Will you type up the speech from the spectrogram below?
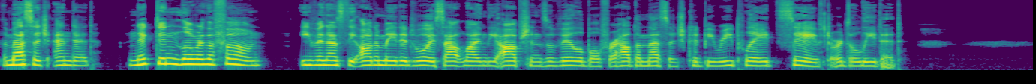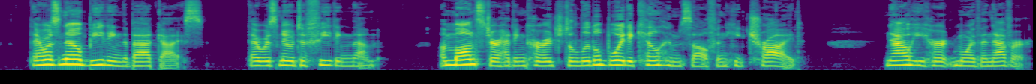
The message ended. Nick didn't lower the phone, even as the automated voice outlined the options available for how the message could be replayed, saved, or deleted. There was no beating the bad guys. There was no defeating them. A monster had encouraged a little boy to kill himself, and he tried. Now he hurt more than ever.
